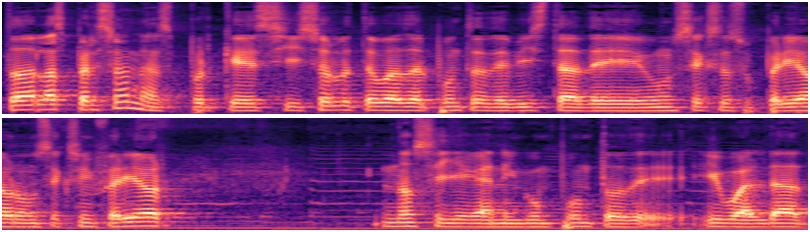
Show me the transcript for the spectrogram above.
todas las personas, porque si solo te vas al punto de vista de un sexo superior o un sexo inferior, no se llega a ningún punto de igualdad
